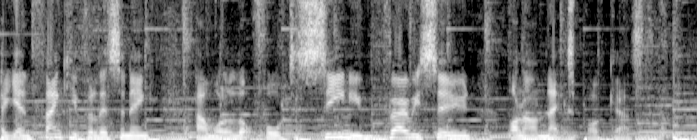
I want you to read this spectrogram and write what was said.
Again, thank you for listening, and we'll look forward to seeing you very soon on our next podcast.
